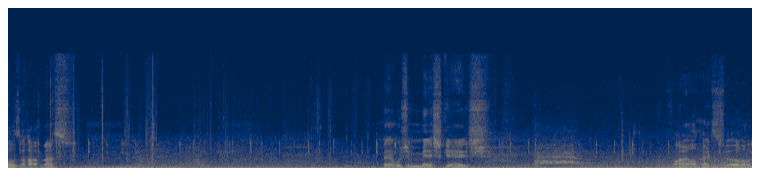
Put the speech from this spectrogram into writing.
That was a hot mess. That was a mess, guys. Final exfil,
